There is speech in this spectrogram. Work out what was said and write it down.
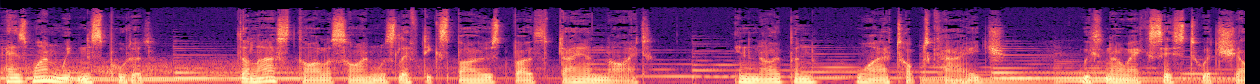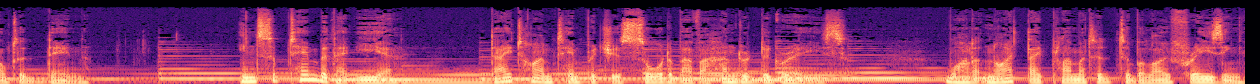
As one witness put it, the last thylacine was left exposed both day and night in an open, wire topped cage with no access to its sheltered den. In September that year, daytime temperatures soared above 100 degrees, while at night they plummeted to below freezing.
